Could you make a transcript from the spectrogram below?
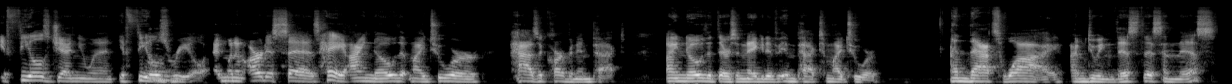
it feels genuine, it feels mm. real. And when an artist says, Hey, I know that my tour has a carbon impact, I know that there's a negative impact to my tour. And that's why I'm doing this, this, and this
